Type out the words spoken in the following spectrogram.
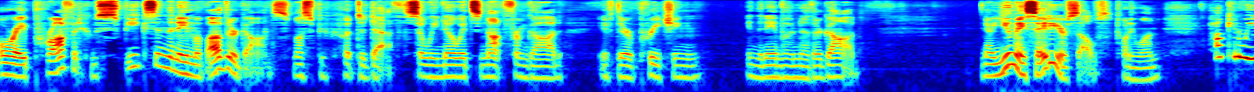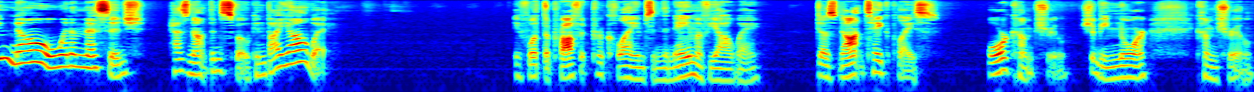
or a prophet who speaks in the name of other gods must be put to death. So we know it's not from God if they're preaching in the name of another god. Now you may say to yourselves, 21, how can we know when a message has not been spoken by Yahweh? If what the prophet proclaims in the name of Yahweh does not take place or come true, should be nor come true,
